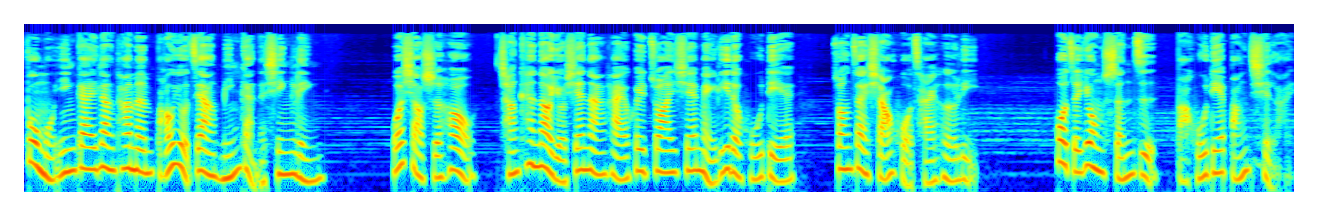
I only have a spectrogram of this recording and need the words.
父母应该让他们保有这样敏感的心灵。我小时候常看到有些男孩会抓一些美丽的蝴蝶，装在小火柴盒里，或者用绳子把蝴蝶绑起来。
